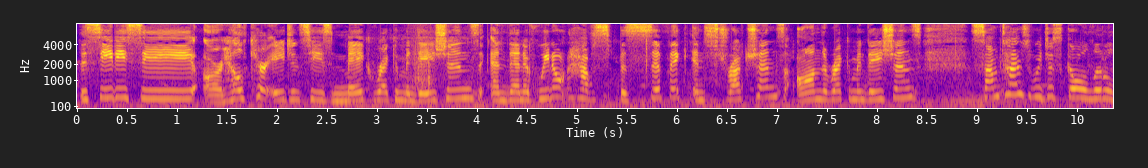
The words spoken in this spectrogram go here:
the CDC, our healthcare agencies make recommendations, and then if we don't have specific instructions on the recommendations, sometimes we just go a little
